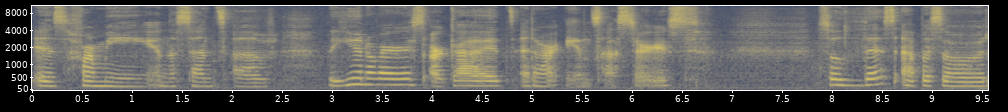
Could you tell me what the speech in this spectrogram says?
is for me in the sense of the universe, our guides, and our ancestors. So, this episode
